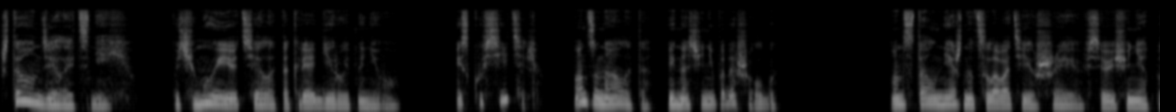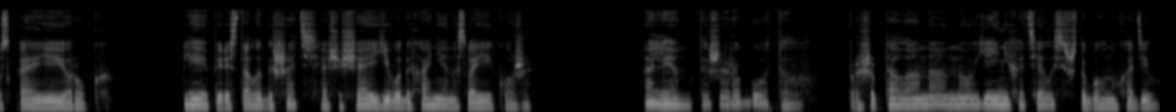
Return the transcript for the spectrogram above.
Что он делает с ней? Почему ее тело так реагирует на него? Искуситель. Он знал это, иначе не подошел бы. Он стал нежно целовать ее шею, все еще не отпуская ее рук. Лия перестала дышать, ощущая его дыхание на своей коже. «Ален, ты же работал», — прошептала она, но ей не хотелось, чтобы он уходил.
